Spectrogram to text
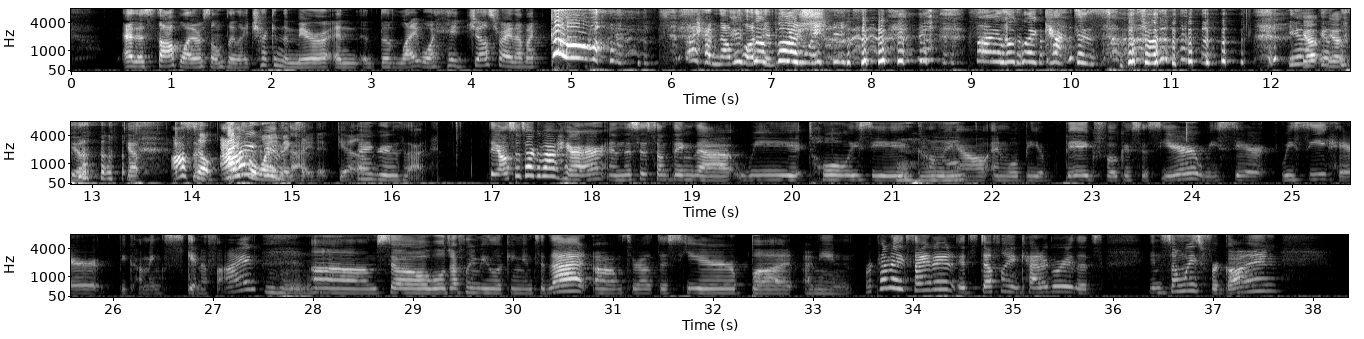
at a stoplight or something, like check in the mirror and the light will hit just right. I'm like, go! I have not plugged a in bush. I look like cactus. Yeah, yep, yeah. yep, yep, yep. Awesome. So I, for one, am excited. Yeah. I agree with that. They also talk about hair, and this is something that we totally see Mm-hmm. coming out and will be a big focus this year. We see we see hair becoming skinified, Mm-hmm. um, so we'll definitely be looking into that um, throughout this year. But I mean, we're kind of excited. It's definitely a category that's in some ways forgotten,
